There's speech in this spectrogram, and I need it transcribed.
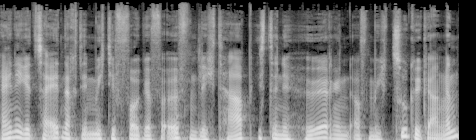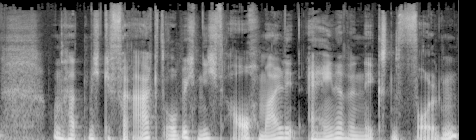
Einige Zeit nachdem ich die Folge veröffentlicht habe, ist eine Hörerin auf mich zugegangen und hat mich gefragt, ob ich nicht auch mal in einer der nächsten Folgen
